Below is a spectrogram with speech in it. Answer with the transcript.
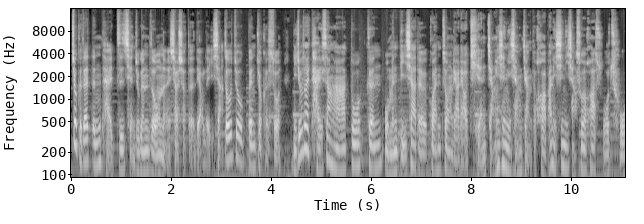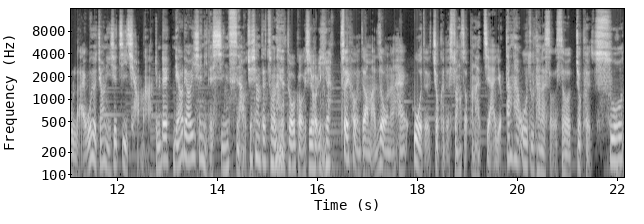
Joke 在登台之前就跟周呢小小的聊了一下，周就跟 Joke 说：“你就在台上啊，多跟我们底下的观众聊聊天，讲一些你想讲的话，把你心里想说的话说出来。我有教你一些技巧嘛，对不对？聊聊一些你的心事，哈，就像在做那个脱口秀一样。最后你知道吗？肉呢还握着 Joke 的。双手帮他加油。当他握住他的手的时候，就可说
